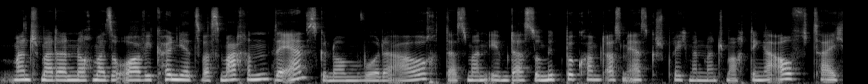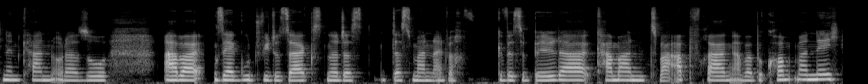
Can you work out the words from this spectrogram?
manchmal dann nochmal so, oh, wir können jetzt was machen. Sehr ernst genommen wurde auch, dass man eben das so mitbekommt aus dem Erstgespräch, man manchmal auch Dinge aufzeichnen kann oder so. Aber sehr gut, wie du sagst, ne, dass, dass man einfach gewisse Bilder kann man zwar abfragen, aber bekommt man nicht.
